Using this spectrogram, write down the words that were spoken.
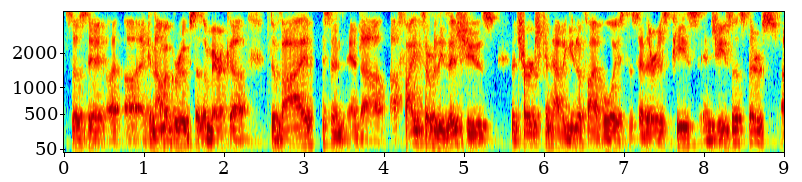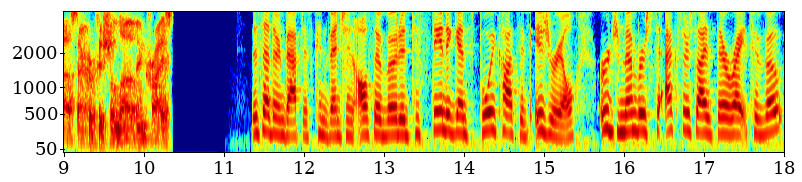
socioeconomic uh, groups. As America divides and, and uh, uh, fights over these issues, the church can have a unified voice to say there is peace in Jesus, there's uh, sacrificial love in Christ. The Southern Baptist Convention also voted to stand against boycotts of Israel, urged members to exercise their right to vote,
